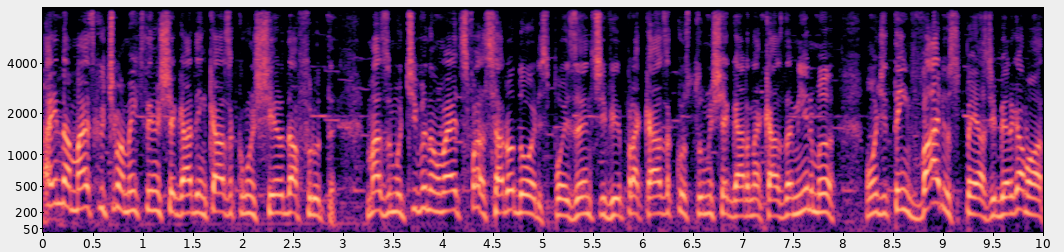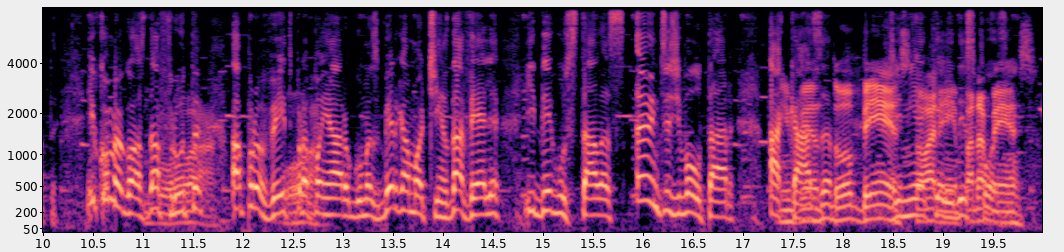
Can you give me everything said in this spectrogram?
Ainda mais que ultimamente tenho chegado em casa com o cheiro da fruta. Mas o motivo não é disfarçar odores, pois antes de vir para casa costumo chegar na casa da minha irmã, onde tem vários pés de bergamota. E como eu gosto da fruta, aproveito para Boa. apanhar algumas bergamotinhas da velha e degustá-las antes de voltar à casa Inventou bem a de minha história, hein? querida esposa. Parabéns.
